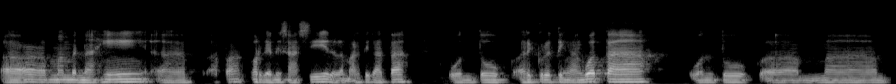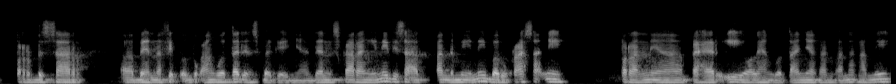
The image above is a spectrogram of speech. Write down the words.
uh, membenahi uh, apa organisasi dalam arti kata untuk recruiting anggota, untuk uh, memperbesar Eh, benefit untuk anggota dan sebagainya. Dan sekarang ini di saat pandemi ini baru kerasa nih perannya PHRI oleh anggotanya kan karena kami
